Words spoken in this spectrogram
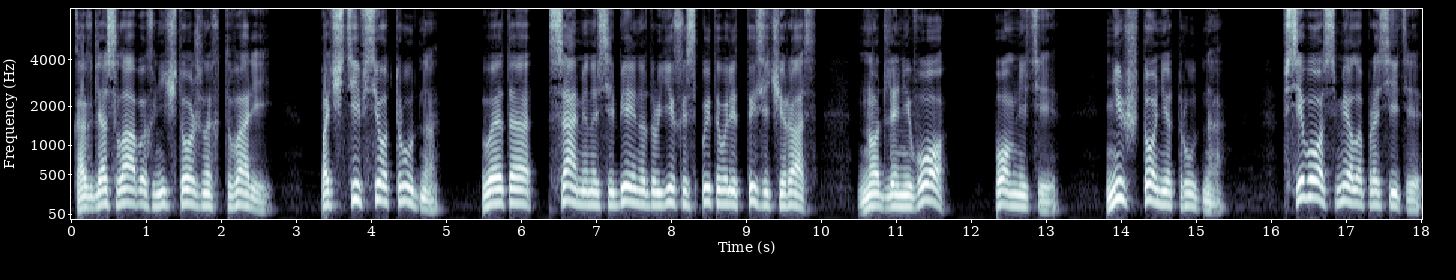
как для слабых, ничтожных тварей, почти все трудно. Вы это сами на себе и на других испытывали тысячи раз – но для него, помните, ничто не трудно. Всего смело просите,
